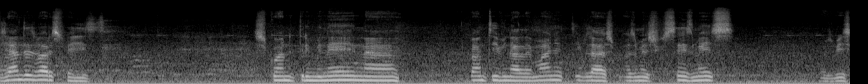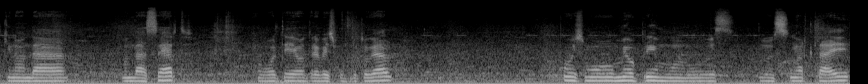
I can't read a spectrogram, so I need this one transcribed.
já andei vários países. Quando terminei na. Quando estive na Alemanha, estive lá mais ou menos seis meses. Mas vi que não dá, não dá certo. Eu voltei outra vez para Portugal. Depois o meu primo, o, o senhor que está aí,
